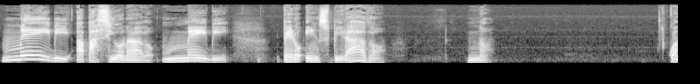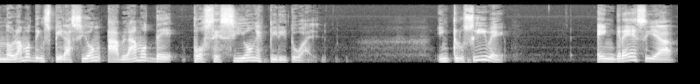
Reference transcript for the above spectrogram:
Maybe apasionado. Maybe. Pero inspirado. No. Cuando hablamos de inspiración, hablamos de posesión espiritual. Inclusive en Grecia,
